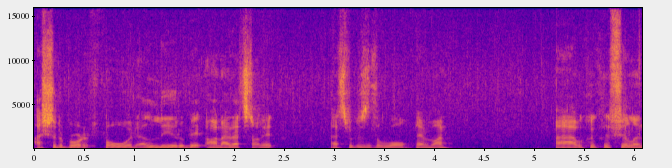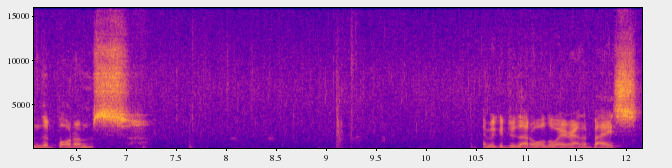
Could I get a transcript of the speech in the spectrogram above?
I should have brought it forward a little bit. Oh no, that's not it. That's because of the wall. Never mind. Uh, we'll quickly fill in the bottoms. And we could do that all the way around the base.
